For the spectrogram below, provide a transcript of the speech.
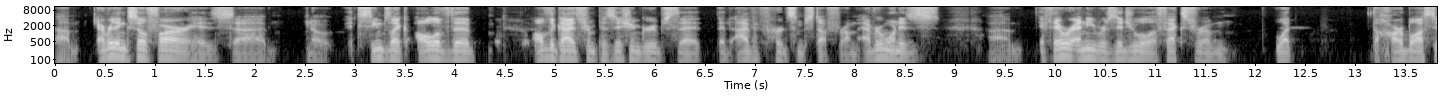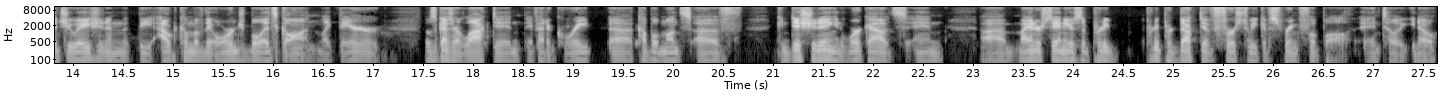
um, everything so far has, uh, you know, it seems like all of the all the guys from position groups that that I've heard some stuff from, everyone is. Um, if there were any residual effects from what the Harbaugh situation and the outcome of the Orange Bowl, it's gone. Like they're those guys are locked in. They've had a great uh, couple months of conditioning and workouts, and uh, my understanding was a pretty pretty productive first week of spring football until you know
